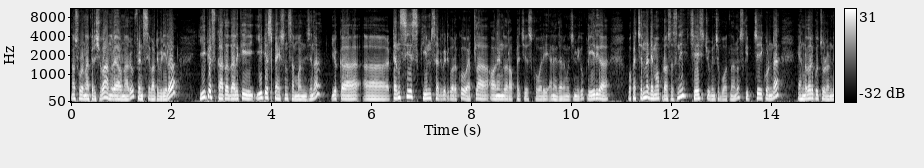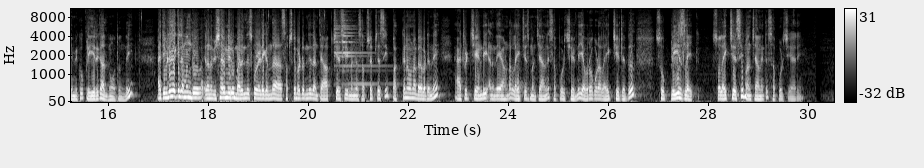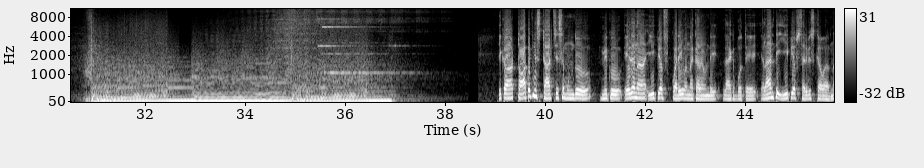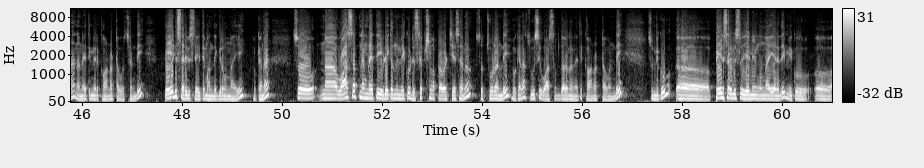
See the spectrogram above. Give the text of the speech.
నమస్కారం నా పేరు శివ అందరూ ఉన్నారు ఫ్రెండ్స్ ఇవాటి వీడియోలో ఈపీఎఫ్ ఖాతాదారులకి ఈపీఎస్ పెన్షన్ సంబంధించిన ఈ యొక్క టెన్సీ స్కీమ్ సర్టిఫికేట్ వరకు ఎట్లా ఆన్లైన్ ద్వారా అప్లై చేసుకోవాలి అనే దాని గురించి మీకు క్లియర్గా ఒక చిన్న డెమో ప్రాసెస్ని చేసి చూపించబోతున్నాను. స్కిప్ చేయకుండా ఎండ వరకు చూడండి మీకు క్లియర్గా అర్థమవుతుంది. అయితే వీడియోకి వెళ్ళే ముందు ఇలాంటి విషయాలు మీరు మరింత తెలుసుకోవడం కింద సబ్స్క్రైబ్ బటన్ ఉంది. దాన్ని ఆప్ చేసి మంచిగా సబ్స్క్రైబ్ చేసి పక్కన ఉన్న బెల్ బటన్ని యాక్టివేట్ చేయండి. అనేది కాకుండా లైక్ చేసి మన ఛానల్ని సపోర్ట్ చేయండి. ఎవరో కూడా లైక్ చేయట్లేదు. So please like so like చేసి మన ఛానల్ అయితే సపోర్ట్ చేయాలి. ఇక టాపిక్ని స్టార్ట్ చేసే ముందు మీకు ఏదైనా ఈపీఎఫ్ క్వరీ ఉన్నా కానివ్వండి లేకపోతే ఎలాంటి ఈపీఎఫ్ సర్వీస్ కావాలన్నా నన్నైతే మీరు కాంటాక్ట్ అవ్వచ్చండి. పెయిడ్ సర్వీసులు అయితే మన దగ్గర ఉన్నాయి ఓకేనా సో నా వాట్సాప్ నెంబర్ అయితే ఇవిడే కింద మీకు డిస్క్రిప్షన్లో ప్రొవైడ్ చేశాను. సో చూడండి ఓకేనా? చూసి వాట్సాప్ ద్వారా నేనైతే కాంటాక్ట్ అవ్వండి. సో మీకు పెయిడ్ సర్వీసులు ఏమేమి ఉన్నాయి అనేది మీకు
